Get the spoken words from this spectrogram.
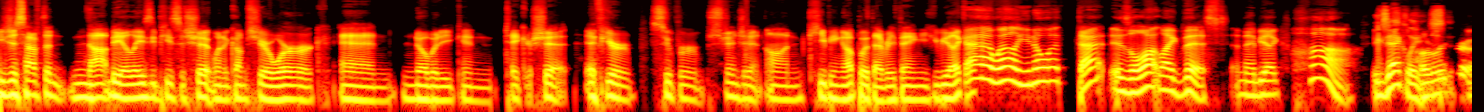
You just have to not be a lazy piece of shit when it comes to your work, and nobody can take your shit. If you're super stringent on keeping up with everything, you could be like, ah, well, you know what? That is a lot like this. And they'd be like, huh. Exactly. Totally true.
